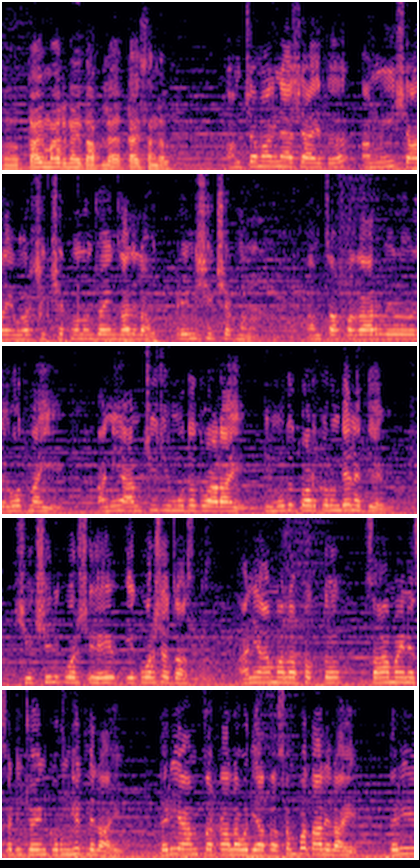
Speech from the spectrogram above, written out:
अ, काय मागण्या आहेत आपल्या? काय सांगाल? आमच्या मागण्या अशा आहेत. आम्ही शाळेवर शिक्षक म्हणून जॉईन झालेलो आहोत. ट्रेनी शिक्षक म्हणून. आमचा पगार वेळोवेळी होत नाही आहे आणि आमची जी मुदतवाढ आहे ती मुदतवाढ करून देण्यात यावी. शैक्षणिक वर्ष हे एक वर्षाचं असतं. आणि आम्हाला फक्त सहा महिन्यासाठी जॉईन करून घेतलेलं आहे. तरी आमचा कालावधी आता संपत आलेला आहे. तरी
